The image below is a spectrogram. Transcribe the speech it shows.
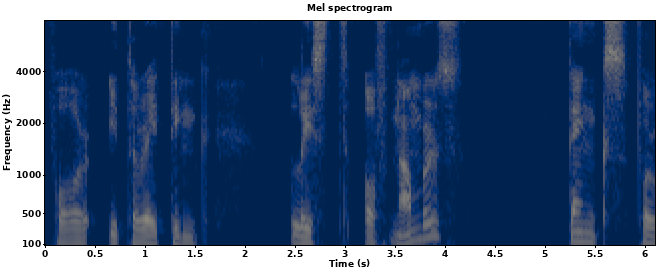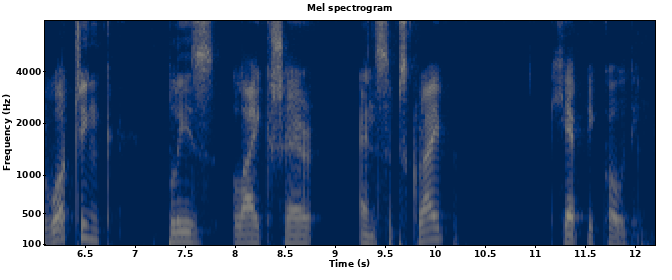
for iterating list of numbers. Thanks for watching. Please like, share and subscribe. Happy coding!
